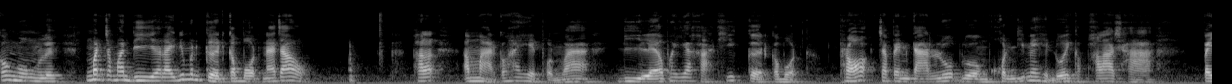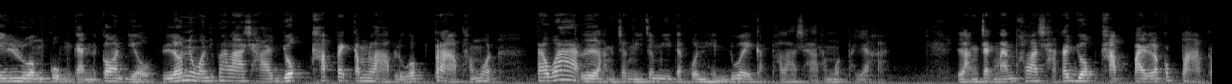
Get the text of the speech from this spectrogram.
ก็งงเลย มันจะมาดีอะไรนี่มันเกิดกบฏนะเจ้า พระอำมาตย์ก็ให้เหตุผลว่า ดีแล้วพะยะค่ะที่เกิดกบฏ เพราะจะเป็นการรวบรวมคนที่ไม่เห็นด้วยกับพระราชาไปรวมกลุ่มกันก้อนเดียว แล้วในวันที่พระราชายกทัพไปกำราบหรือว่าปราบทั้งหมด แปลว่าหลังจากนี้จะมีแต่คนเห็นด้วยกับพระราชาทั้งหมดพะยะค่ะ หลังจากนั้นพระราชาก็ยกทัพไปแล้วก็ปราบก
